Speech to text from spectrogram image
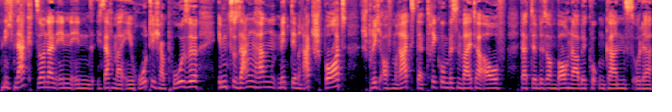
nicht nackt, sondern in, in, ich sag mal, erotischer Pose im Zusammenhang mit dem Radsport, sprich auf dem Rad, der Trikot ein bisschen weiter auf, dass du bis auf den Bauchnabel gucken kannst oder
